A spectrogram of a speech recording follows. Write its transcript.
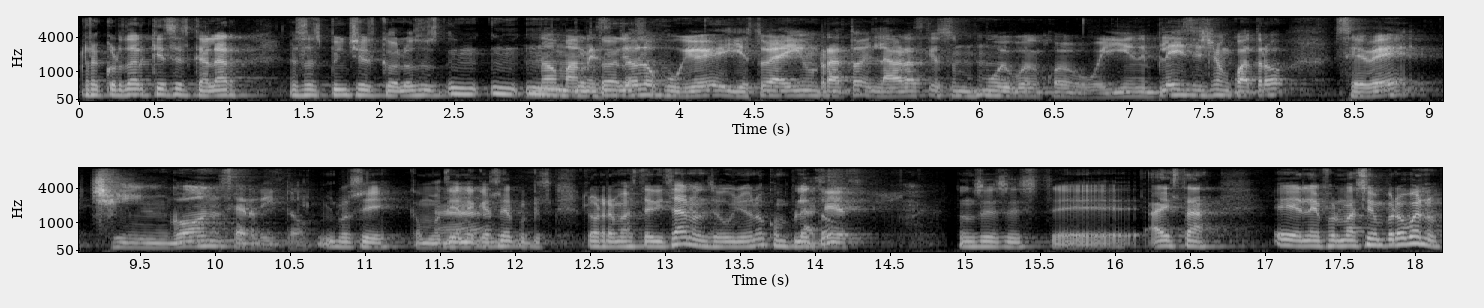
recordar que es escalar esos pinches colosos. Mm, mm, mm, No mames, yo las- lo jugué y estoy ahí un rato y la verdad es que es un muy buen juego, güey. Y en el PlayStation 4 se ve chingón, cerdito. Pues sí, como Ah. tiene que ser, porque lo remasterizaron, según yo, ¿no? Completo. Así es. Entonces, este, ahí está eh, la información. Pero bueno,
